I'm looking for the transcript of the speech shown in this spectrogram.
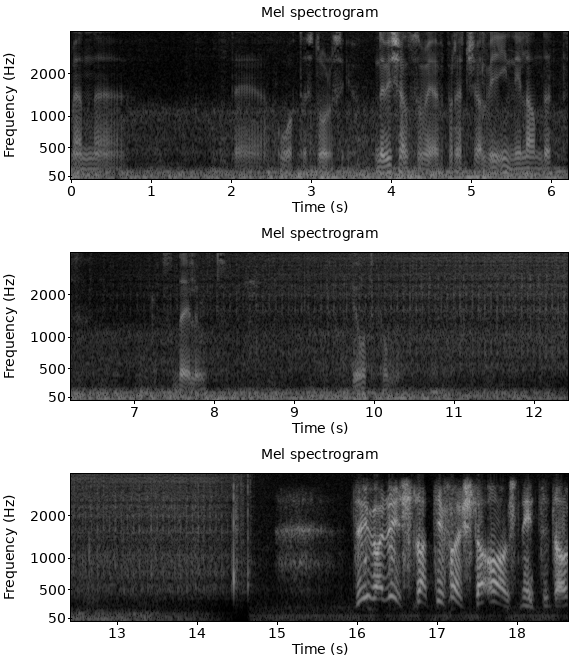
Men eh, det återstår att se. Men det känns som vi är på rätt köl. Vi är inne i landet. Så det är lugnt. Vi återkommer. Du har lyssnat till första avsnittet av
